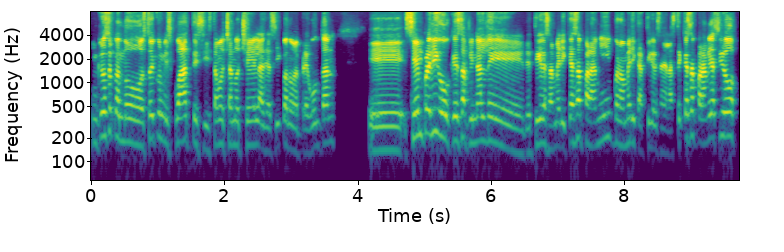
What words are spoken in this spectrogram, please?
Incluso cuando estoy con mis cuates y estamos echando chelas y así, cuando me preguntan, eh, siempre digo que esa final de, Tigres América, esa para mí, bueno, América Tigres en el Azteca, esa para mí ha sido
